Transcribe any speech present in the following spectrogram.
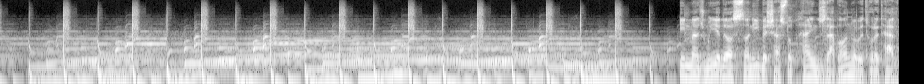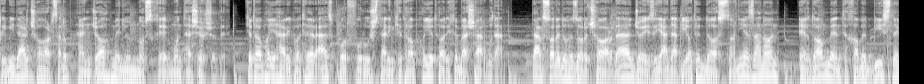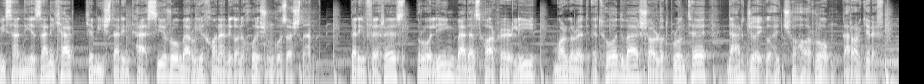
این مجموعه داستانی به 65 زبان و به طور تقریبی در 450 میلیون نسخه منتشر شده. کتاب های هری پاتر از پرفروشترین کتاب های تاریخ بشر بودند. در سال 2014 جایزه ادبیات داستانی زنان اقدام به انتخاب 20 نویسنده زنی کرد که بیشترین تأثیر رو بر روی خوانندگان خودشون گذاشتند. در این فهرست رولینگ بعد از هارپر لی، مارگارت اتود و شارلوت برونته در جایگاه چهارم قرار گرفت.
